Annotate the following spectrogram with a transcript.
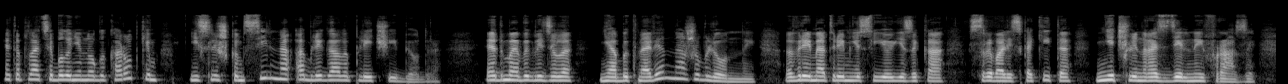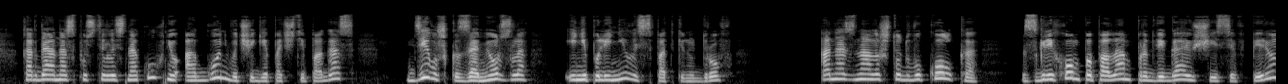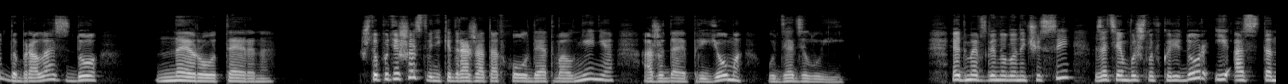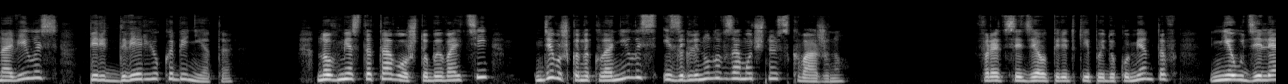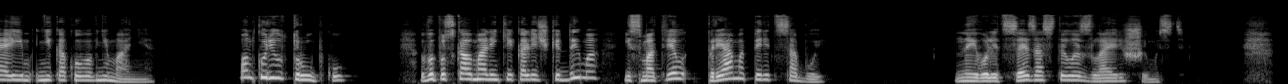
Это платье было немного коротким и слишком сильно облегало плечи и бедра. Эдме выглядела необыкновенно оживленной. Время от времени с ее языка срывались какие-то нечленораздельные фразы. Когда она спустилась на кухню, огонь в очаге почти погас, девушка замерзла, и не поленилась подкинуть дров. Она знала, что двуколка, с грехом пополам продвигающаяся вперед, добралась до Неротерена, что путешественники дрожат от холода и от волнения, ожидая приема у дяди Луи. Эдме взглянула на часы, затем вышла в коридор и остановилась перед дверью кабинета. Но вместо того, чтобы войти, девушка наклонилась и заглянула в замочную скважину. Фред сидел перед кипой документов, не уделяя им никакого внимания. Он курил трубку, выпускал маленькие колечки дыма и смотрел прямо перед собой. На его лице застыла злая решимость.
